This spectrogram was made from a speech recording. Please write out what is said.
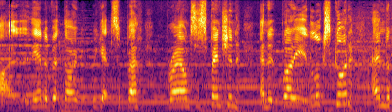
uh, at the end of it, though, we get some brown suspension and it bloody it looks good and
